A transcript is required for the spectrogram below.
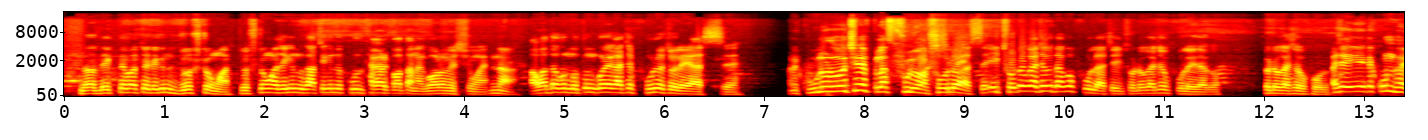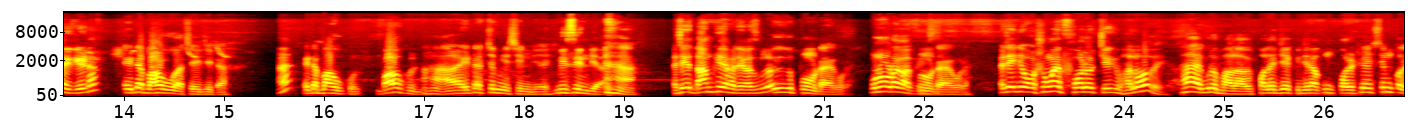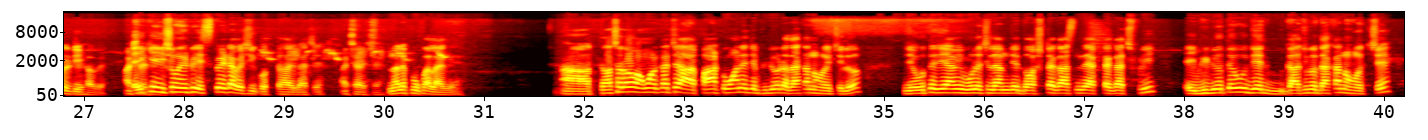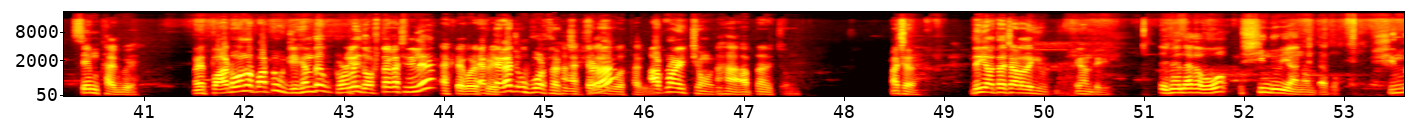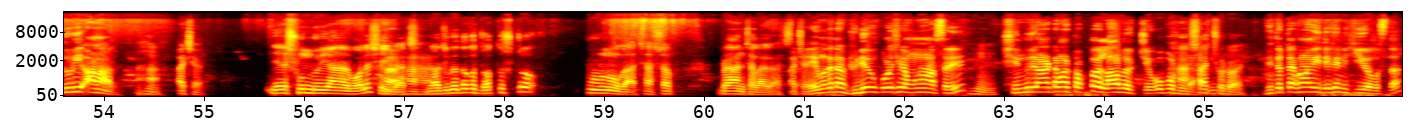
দাদা দেখতে পাচ্ছ এটা কিন্তু জ্যৈষ্ঠ মাছ জ্যৈষ্ঠ মাছে কিন্তু গাছে কিন্তু ফুল থাকার কথা না গরমের সময়। না। আবার দেখো নতুন করে গাছে ফুলও চলে আসছে। মানে কুলো রয়েছে প্লাস ফুলও আসছে। ফুলও আসছে। এই ছোট গাছেও দেখো ফুল আছে এই ছোট গাছেও ফুল এই দেখো ছোট গাছেও ফুল। আচ্ছা এই- এটা কোন ভ্যারাইটি এটা? এটা বাহু আছে এই যেটা। হ্যাঁ? এটা বাহুকুল বাউকুল হ্যাঁ আর এটা হচ্ছে মিস ইন্ডিয়া। Miss India. হ্যাঁ। আচ্ছা এর দাম কি রাখা যায় গাছগুলো পনেরো টাকা করে। পনেরো টাকা পনেরো টাকা করে। আচ্ছা এই যে অসময় ফল হচ্ছে কি ভালো হবে? হ্যাঁ এগুলো ভালো হবে। ফলে যে যেরকম কোয়ালিটি হয় সেম কোয়ালিটি হবে। আচ্ছা, এই কি এই সময় একটু স্প্রেটা বেশি করতে হয় গাছে। আচ্ছা আচ্ছা। নাহলে পোকা লাগে। তাছাড়াও আমার কাছে পার্ট ওয়ানে যে ভিডিওটা দেখানো হয়েছিল যে ওতে যে আমি বলেছিলাম যে দশটা গাছ নিলে একটা গাছ ফ্রি এই ভিডিওতেও যে গাছগুলো দেখানো হচ্ছে সেম থাকবে। মানে পার্ট ওয়ান ও পার্ট টু যেখান থেকে টোটালি দশটা গাছ নিলে একটা করে ফ্রি একটা গাছ উপর থাকছে সেটা গাছ উপর থাকবে। আপনার ইচ্ছে মতো। হ্যাঁ আপনার ইচ্ছে মতো। আচ্ছা দেখি আমার চারা দেখি এখান থেকে। এখানে দেখাবো সিন্দুরি আনার দেখো। সিন্দুরি আনার? হ্যাঁ। আচ্ছা। যেটা সুন্দরী আনার বলে সেই হ্যাঁ, গাছ। হ্যাঁ, হ্যাঁ। গাছগুলো দেখো যথেষ্ট পুরনো গাছ আর সব ব্রাঞ্চ চালা গাছ। আচ্ছা এর মধ্যে একটা ভিডিও করেছিলাম অন্য নার্সারি সিন্দুরি আনারটা আমার টকটকে লাল হচ্ছে হ্যাঁ ওপরটা সাইজ ছোট হয়। ভেতরটা এখন আমি দেখে নি কি অবস্থা।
